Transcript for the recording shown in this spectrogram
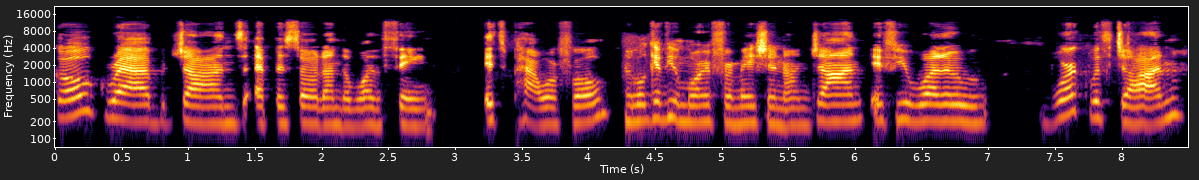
go grab John's episode on the one thing it's powerful. And we'll give you more information on John. If you want to work with John,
